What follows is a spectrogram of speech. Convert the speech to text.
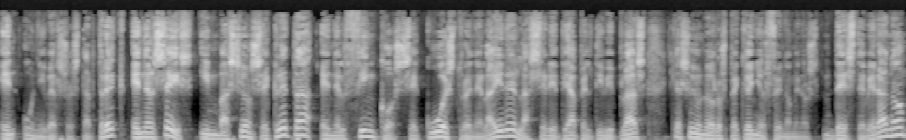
en Universo Star Trek. En el 6, Invasión Secreta. En el 5, Secuestro en el Aire, la serie de Apple TV Plus, que ha sido uno de los pequeños fenómenos de este verano.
